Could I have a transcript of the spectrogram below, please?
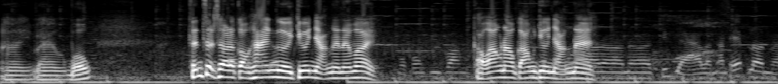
2, 3, 4 Tính sơ sơ là còn hai người chưa nhận nè anh em ơi. Cậu ông đâu, cậu ông chưa nhận nè. Ờ, chiếu dạ lên anh ép lên mà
